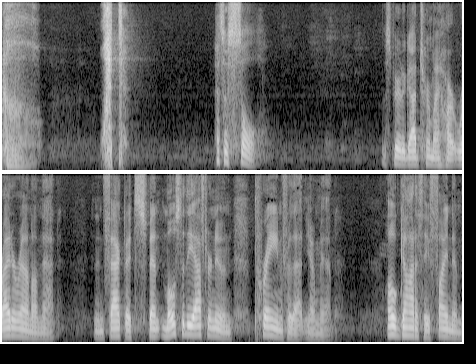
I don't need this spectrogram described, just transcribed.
what? That's a soul. The Spirit of God turned my heart right around on that. And in fact, I spent most of the afternoon praying for that young man. Oh God, if they find him,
